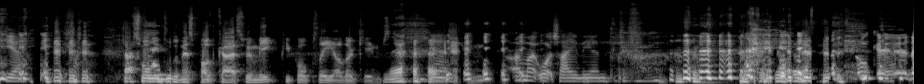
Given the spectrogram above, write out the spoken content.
yeah, that's what we do in this podcast. We make people play other games. Yeah. Um, I might watch Alien. so good.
